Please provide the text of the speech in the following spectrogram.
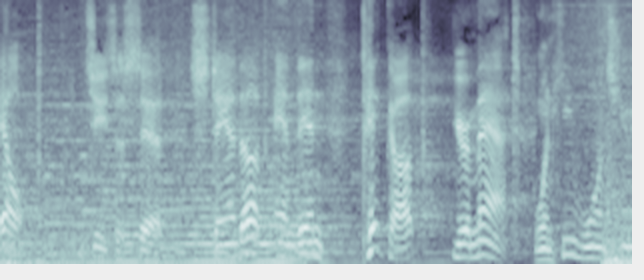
help. Jesus said, stand up and then pick up your mat when He wants you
